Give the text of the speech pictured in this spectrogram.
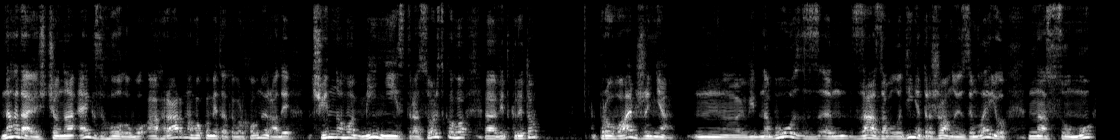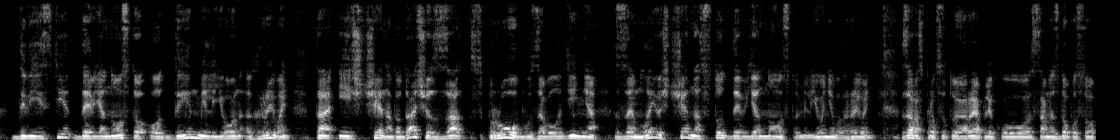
Нагадаю, що на екс-голову аграрного комітету Верховної Ради чинного міністра Сольського е, відкрито провадження від набу за заволодіння державною землею на суму 291 мільйон гривень. Та і ще на додачу за спробу заволодіння землею ще на 190 мільйонів гривень. Зараз процитую репліку саме з допису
